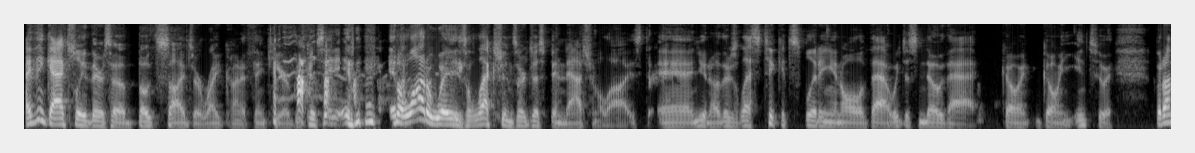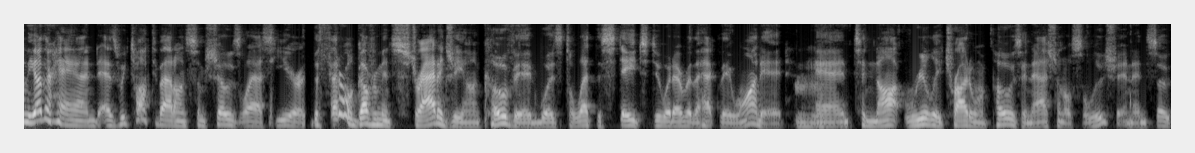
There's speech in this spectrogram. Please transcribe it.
I think actually there's a both sides are right kind of thing here because in, in, in, a lot of ways elections are just been nationalized and you know there's less ticket splitting and all of that. We just know that going going into it. But on the other hand, as we talked about on some shows last year, the federal government's strategy on COVID was to let the states do whatever the heck they wanted mm-hmm. and to not really try to impose a national solution. And so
